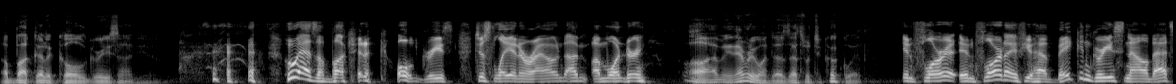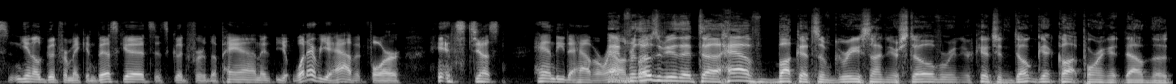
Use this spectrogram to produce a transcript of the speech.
a bucket of cold grease on you. Who has a bucket of cold grease just laying around? I'm I'm wondering. Well, I mean, everyone does. That's what you cook with. in Florida, in Florida, if you have bacon grease now, that's you know good for making biscuits. It's good for the pan. It, whatever you have it for, it's just handy to have around. and for But those of you that uh, have buckets of grease on your stove or in your kitchen, don't get caught pouring it down the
